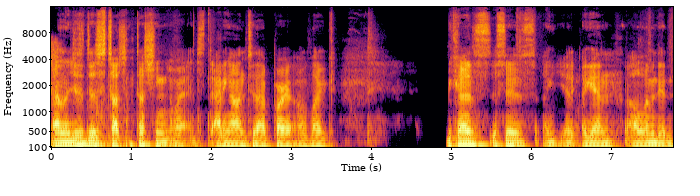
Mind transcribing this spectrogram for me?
And just just touching touching or just adding on to that part of like because this is again a limited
